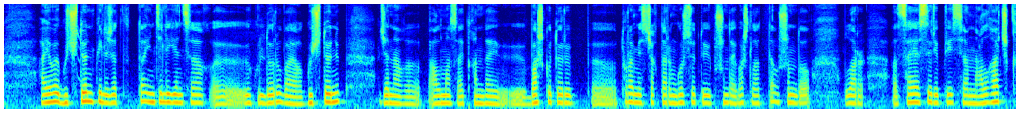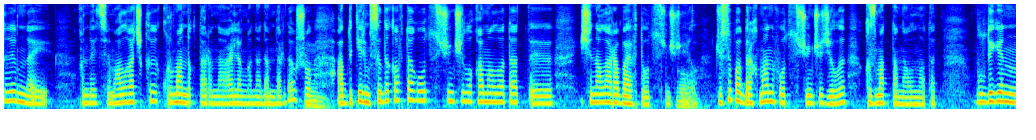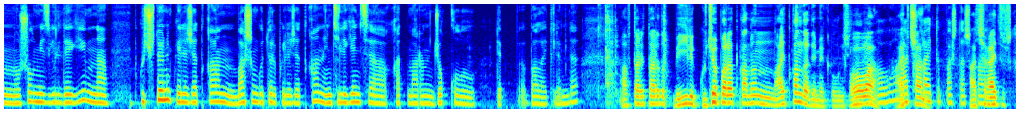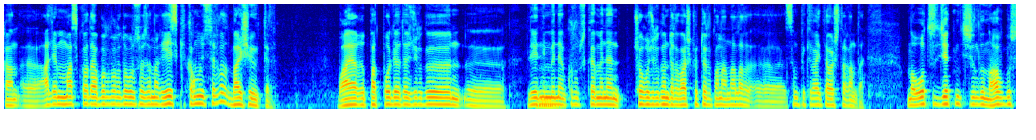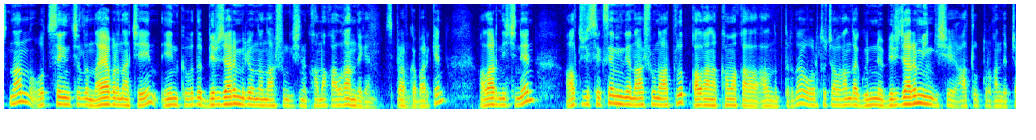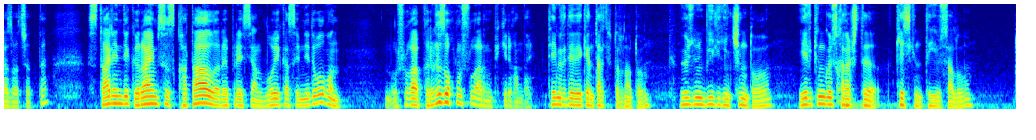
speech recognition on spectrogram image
аябай күчтөнүп келе жатат да интеллигенция э, өкүлдөрү баягы күчтөнүп жанагы алмаз айткандай э, баш көтөрүп э, туура эмес жактарын көрсөтүп ушундай башталат да. Ошондо булар э, саясий репрессиянын алгачкы мындай кандай айтсам алгачкы курмандыктарына айланган адамдар да. Ошо абдыкерим сыдыков дагы отуз үчүнчү жылы камалып атат ишеналы арабаев да отуз үчүнчү жылы жусуп абдрахманов отуз үчүнчү жылы кызматтан алынып атат. Бул деген ошол мезгилдеги мына күчтөнүп келе жаткан башын көтөрүп келе жаткан интеллигенция катмарын жок кылуу деп баалайт элем да. Авторитардык бийлик күчөп баратканын айткан да демек бул кишилер ооба ооба ачык айтып башташкан. Ачык айтышкан Э, ал эми москвада борбордо болсо жанагы эски коммунисттер бар большевиктер. Баягы подпольеда жүргөн э, ленин менен крупская менен чогуу жүргөндөр баш көтөрүп анан алар сын пикир айта баштаганда мына отуз жетинчи жылдын августунан отуз сегизинчи жылдын ноябрына чейин нквд бир жарым миллиондон ашуун кишини камакка алган деген справка бар экен. Алардын ичинен алты жүз сексен миңден ашууну атылып калганы камакка алыныптыр да. Орточо алганда күнүнө бир жарым миң киши атылып турган деп жазып атышат да. Сталиндик ырайымсыз катаал репрессиянын логикасы эмнеде болгон? Ушуга кыргыз окумуштууларынын пикири кандай? Темирде бекем тартипти орнотуу өзүнүн бийлигин чыңдоо эркин көз карашты кескин тыюу салуу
